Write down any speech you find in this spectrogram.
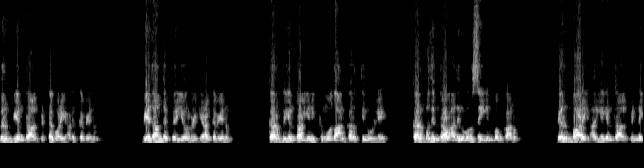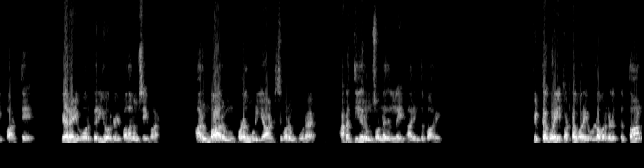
விரும்பி என்றால் விட்டகுறை அடுக்க வேணும். வேதாந்த பெரியோர்கள் இறங்க வேணும். கரும்பு என்றால் இனிக்குமோதான் கருத்தின் உள்ளே. கரும்புதென்றால் அதன் உருசை இன்பம் காணும். பெரும்பாறை அறிய என்றால் விண்ணை பார்த்தே. பேரறிவோர் பெரியோர்கள் பதனம் செய்வார். அரும்பாரும் குழல் முடியான் சிவனும் கூட அகத்தியரும் சொன்னதில்லை அறிந்து பாரே விட்டகுறை தொட்டகுறை உள்ளவர்களுக்குத்தான்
